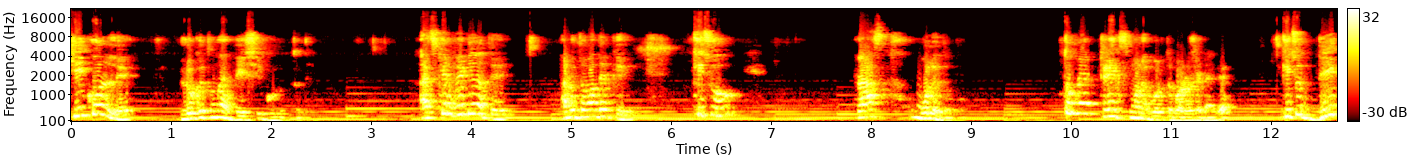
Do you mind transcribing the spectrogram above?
কি করলে লোকে তোমায় বেশি গুরুত্ব দেবে আজকের ভিডিওতে আমি তোমাদেরকে কিছু রাস্তা বলে দেবো। তোমরা ট্রিক্স মনে করতে পারো সেটাকে। কিছু দিক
